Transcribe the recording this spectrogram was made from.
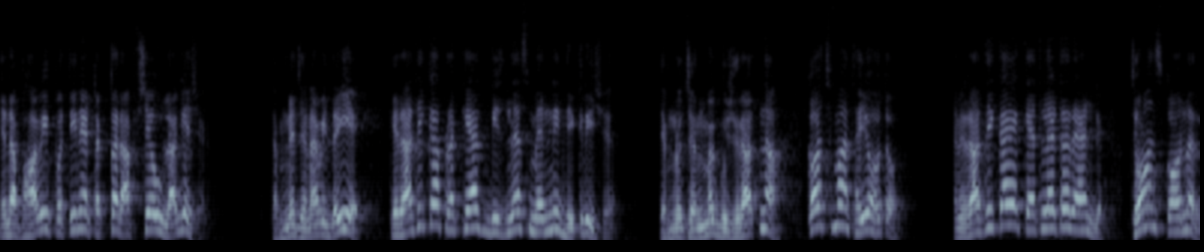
એના ભાવિ પતિને ટક્કર આપશે એવું લાગે છે. તમને જણાવી દઈએ કે રાધિકા પ્રખ્યાત બિઝનેસમેનની દીકરી છે. તેમનો જન્મ ગુજરાતના કચ્છમાં થયો હતો. અને રાધિકાએ કેથલેટર એન્ડ જોન્સ કોર્નર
